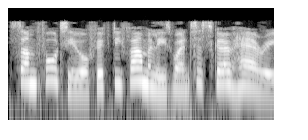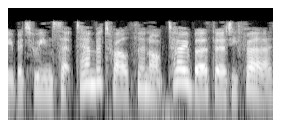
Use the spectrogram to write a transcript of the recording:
Some 40 or 50 families went to Schoharie between September 12 and October 31.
